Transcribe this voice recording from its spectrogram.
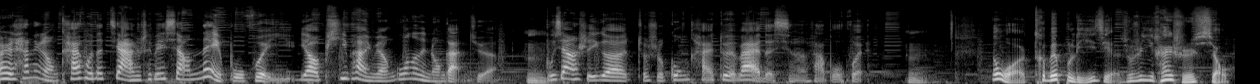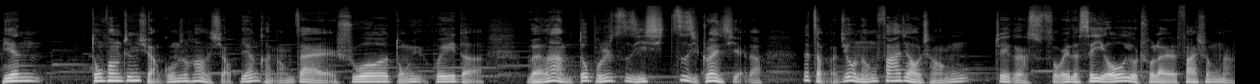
而且他那种开会的架势特别像内部会议，要批判员工的那种感觉，嗯不像是一个就是公开对外的新闻发布会。嗯那我特别不理解，就是一开始小编东方甄选公众号的小编可能在说董宇辉的文案都不是自己写自己撰写的，那怎么就能发酵成这个所谓的 CEO 又出来发声呢？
